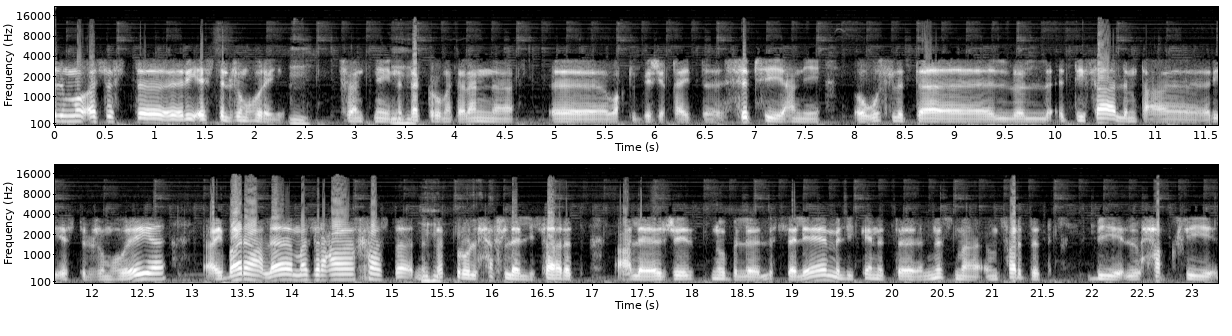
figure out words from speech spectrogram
لمؤسسه رئاسة الجمهورية. فهمتني؟ نتذكروا مثلا آه، وقت اللي بيجي قايد سبسي يعني وصلت آه، الاتصال نتاع رئاسة الجمهورية عبارة على مزرعة خاصة. نتذكروا الحفلة اللي صارت على جائزه نوبل للسلام اللي كانت نسمة انفردت بالحق في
